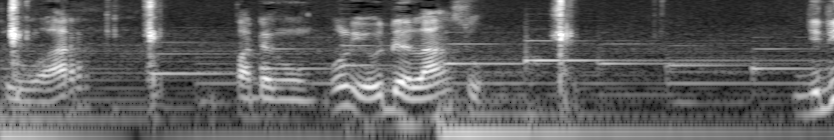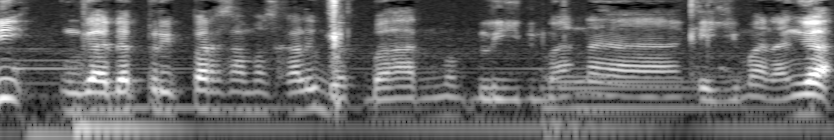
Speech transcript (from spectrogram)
keluar pada ngumpul ya udah langsung. Jadi nggak ada prepare sama sekali buat bahan mau beli di mana, kayak gimana, nggak.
